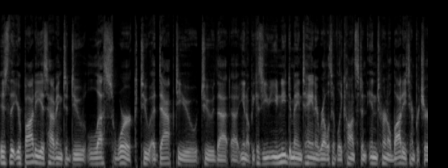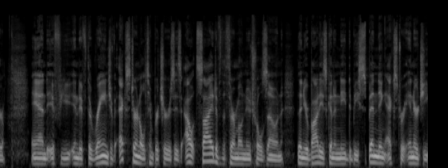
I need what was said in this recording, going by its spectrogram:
is that your body is having to do less work to adapt you to that, uh, you know, because you, you need to maintain a relatively constant internal body temperature. And if you, and if the range of external temperatures is outside of the thermoneutral zone, then your body's going to need to be spending extra energy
